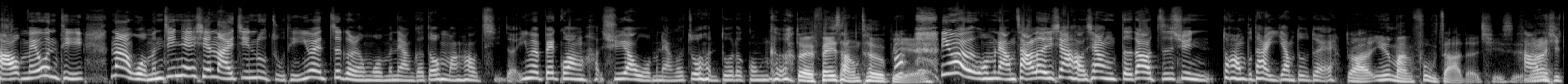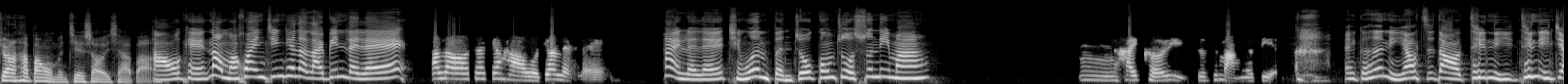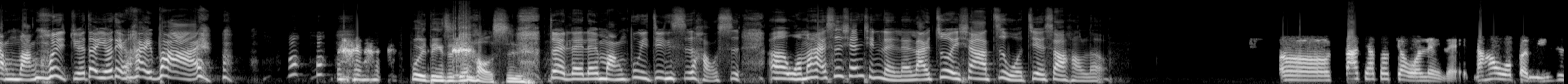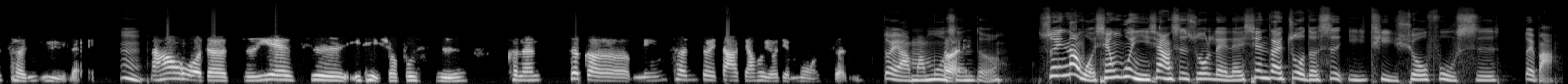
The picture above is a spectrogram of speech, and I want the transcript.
好，没问题。那我们今天先来进入主题，因为这个人我们两个都蛮好奇的，因为 background 需要我们两个做很多的功课。对，非常特别。因为我们俩查了一下，好像得到资讯都好像不太一样，对不对？对啊，因为蛮复杂的，其实好没关系，就让他帮我们介绍一下吧。好，OK，那我们欢迎今天的来宾蕾蕾。Hello，大家好，我叫蕾蕾。嗨，蕾蕾，请问本周工作顺利吗？嗯，还可以，只是忙了点。哎、欸，可是你要知道，听你听你讲忙，会觉得有点害怕、欸。哎 不一定是件好事。对，蕾蕾忙不一定是好事。呃，我们还是先请蕾蕾来做一下自我介绍好了。呃，大家都叫我蕾蕾，然后我本名是陈雨蕾。嗯，然后我的职业是遗体修复师，可能。这个名称对大家会有点陌生，对啊，蛮陌生的。所以，那我先问一下，是说蕾蕾现在做的是遗体修复师，对吧？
